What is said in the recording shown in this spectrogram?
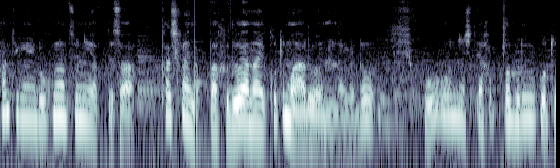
般的に6月にやってさ確かに葉っぱ振るわないこともあるんだけど往々にして葉っぱ振るうこと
